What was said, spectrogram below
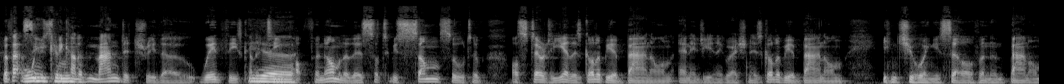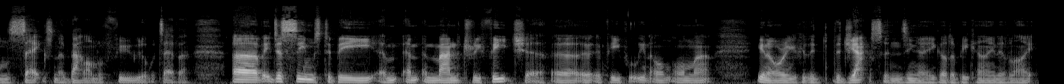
But that All seems to be kind of mandatory, though, with these kind of Yeah. teen pop phenomena. There's got to be some sort of austerity. Yeah, there's got to be a ban on energy and aggression. There's got to be a ban on enjoying yourself and a ban on sex and a ban on food or whatever. Uh, it just seems to be a, a, a mandatory feature uh, of people, you know, on, on that. You know, or if you're the, the Jacksons, you know, you've got to be kind of like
